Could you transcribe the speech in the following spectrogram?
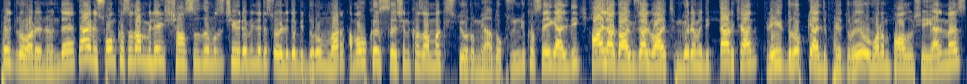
Pedro var en önde. Yani son kasadan bile şanssızlığımızı çevirebiliriz. Öyle de bir durum var. Ama bu kasa savaşını kazanmak istiyorum ya. 9. kasaya geldik. Hala daha güzel bir item göremedik derken Raid Drop geldi Pedro'ya. Umarım pahalı bir şey gelmez.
